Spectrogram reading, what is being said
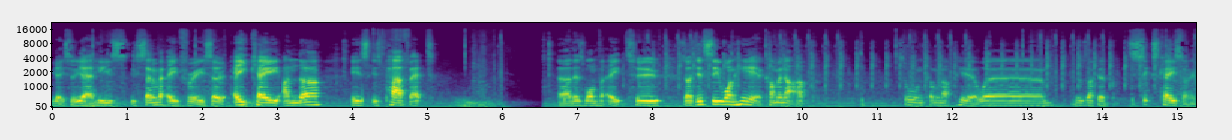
Okay, so yeah, he's he's selling for eight three. So 8k under is is perfect. Uh, there's one for eight two. So I did see one here coming up. Saw one coming up here where there's like a 6k something.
